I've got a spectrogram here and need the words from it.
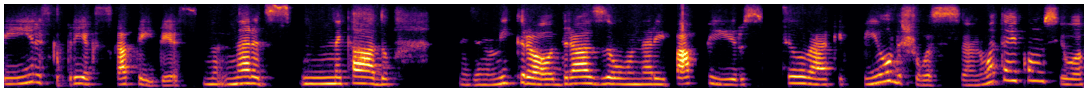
tīras, ka prieks skatīties. Nu, neredz nekādu nezinu, mikrodrazu un arī papīrus. cilvēki pilda šos noteikumus, jo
